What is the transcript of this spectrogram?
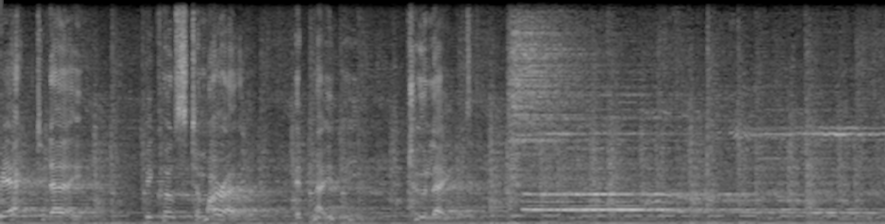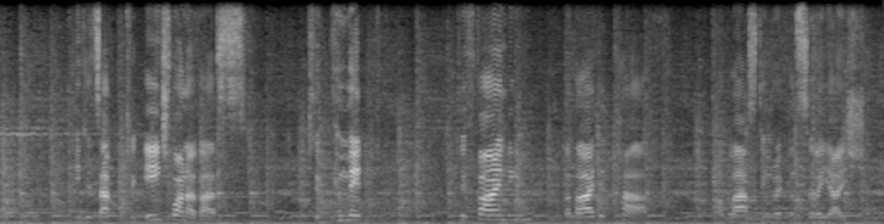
We act today because tomorrow it may be too late. It is up to each one of us to commit to finding the lighted path of lasting reconciliation.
